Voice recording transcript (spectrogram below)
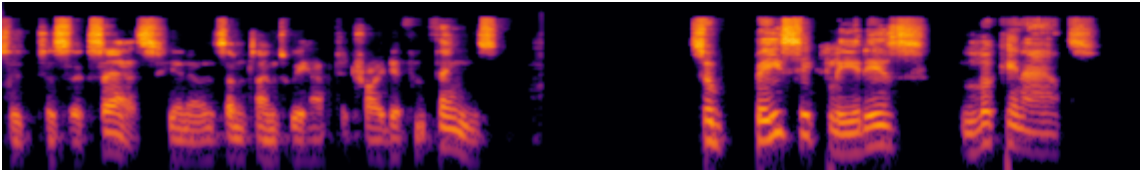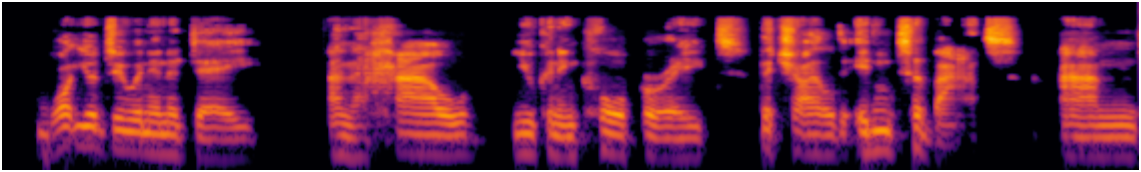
to, to success, you know, and sometimes we have to try different things. So basically, it is looking at what you're doing in a day and how you can incorporate the child into that and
